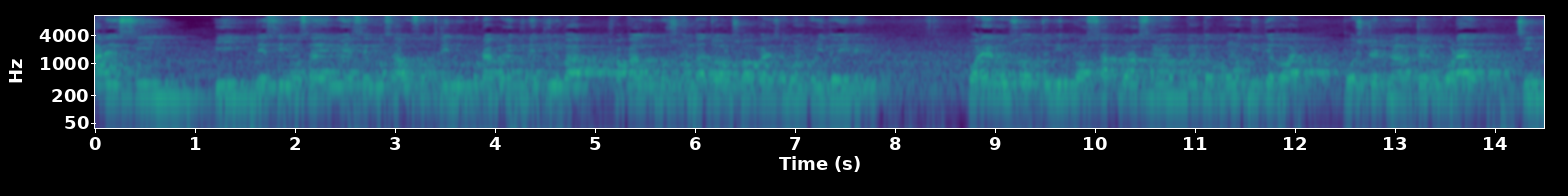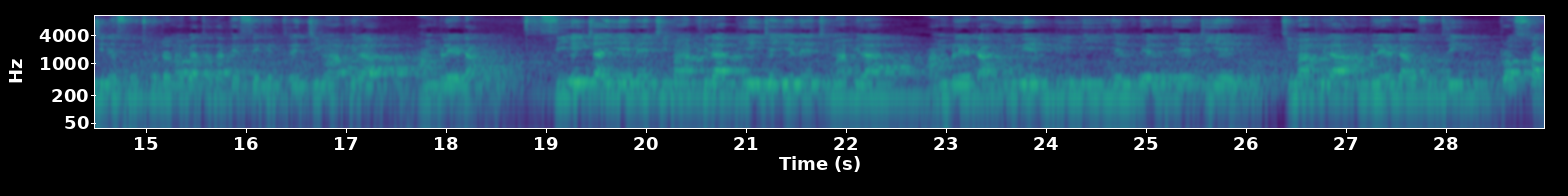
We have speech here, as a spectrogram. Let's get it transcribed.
আর এ সি ই রেসি মশা এম এস এ মশা, ঔষধটি দু ফোঁটা করে দিনে তিনবার, সকাল, দুপুর, সন্ধ্যা, জল সহকারে সেবন করিতে হইবে। পরের ঔষধ যদি প্রস্রাব করার সময় অত্যন্ত কোঁত দিতে হয় পোস্টেড গ্রাউন্ডের গোড়ায় চিনচিনে সূচ ফোটানো ব্যথা থাকে, সেক্ষেত্রে chimaphila umbellata CHI M A chimaphila PHI L A chimaphila umbellata UM BE L L A T A chimaphila umbellata ওষুধটি প্রস্রাব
